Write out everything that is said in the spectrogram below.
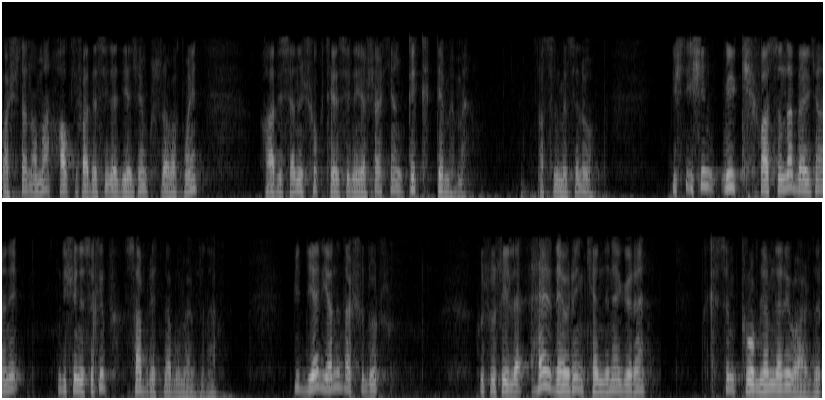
Baştan ama halk ifadesiyle diyeceğim kusura bakmayın. Hadisenin çok tesirini yaşarken gık dememe. Asıl mesele o. İşte işin ilk faslında belki hani dişini sıkıp sabretme bu mevzuda. Bir diğer yanı da şudur. Hususiyle her devrin kendine göre bir kısım problemleri vardır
